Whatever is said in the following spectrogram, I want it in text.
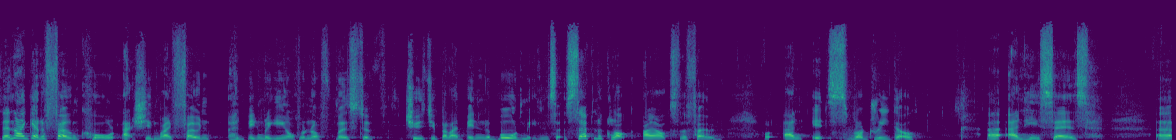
Then I get a phone call. Actually, my phone had been ringing off and off most of Tuesday, but I'd been in a board meeting. So at seven o'clock, I answer the phone, and it's Rodrigo. Uh, and he says, uh,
